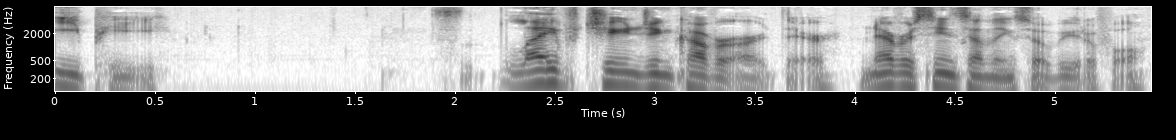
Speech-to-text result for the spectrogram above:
EP. Life changing cover art there. Never seen something so beautiful.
